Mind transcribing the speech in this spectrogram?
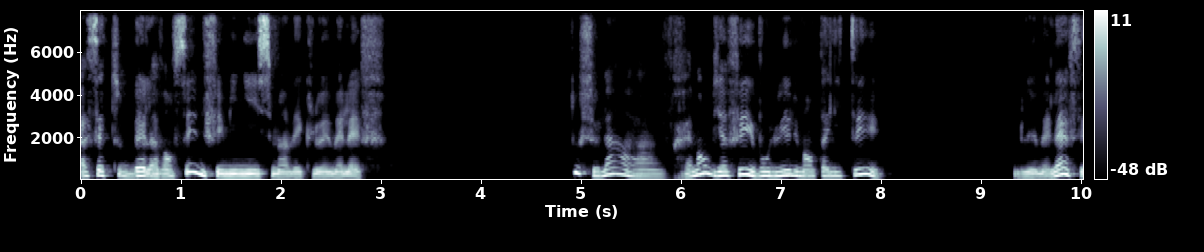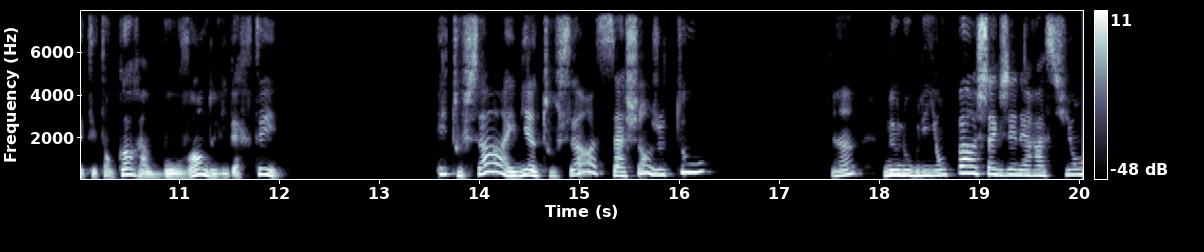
à cette belle avancée du féminisme avec le MLF. Tout cela a vraiment bien fait évoluer les mentalités. Le MLF, c'était encore un beau vent de liberté. Et tout ça, eh bien tout ça, ça change tout. Hein ne l'oublions pas, chaque génération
